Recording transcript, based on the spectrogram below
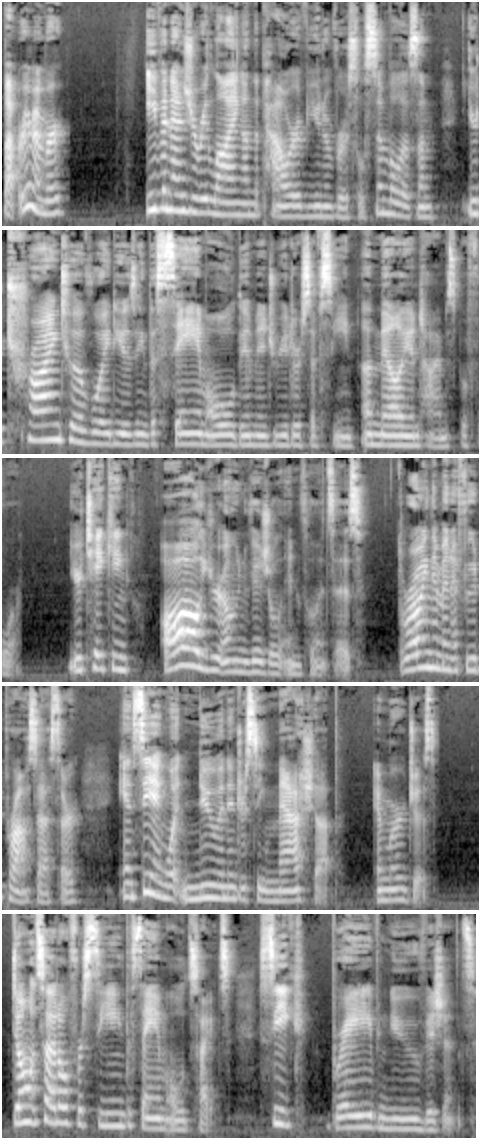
But remember, even as you're relying on the power of universal symbolism, you're trying to avoid using the same old image readers have seen a million times before. You're taking all your own visual influences, throwing them in a food processor, and seeing what new and interesting mashup emerges. Don't settle for seeing the same old sights. Seek brave new visions.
